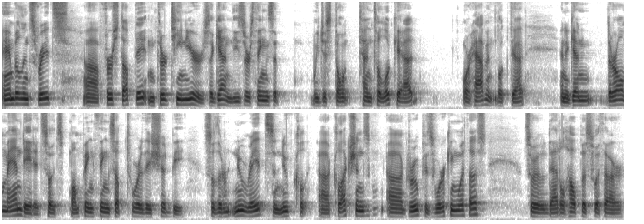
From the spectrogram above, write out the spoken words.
Ambulance rates, uh, first update in 13 years. Again, these are things that we just don't tend to look at or haven't looked at. And again, they're all mandated, so it's bumping things up to where they should be. So the new rates and new uh, collections uh, group is working with us, so that'll help us with our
